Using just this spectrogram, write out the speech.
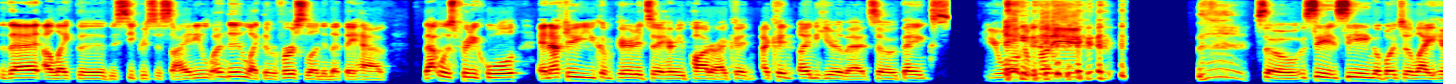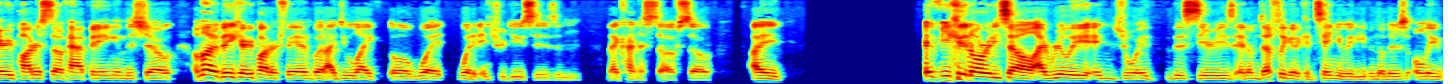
that. I like the the secret society London, like the reverse London that they have. That was pretty cool. And after you compared it to Harry Potter, I couldn't I couldn't unhear that. So thanks. you're welcome, buddy. so see, seeing a bunch of like Harry Potter stuff happening in the show, I'm not a big Harry Potter fan, but I do like uh, what what it introduces and that kind of stuff. So I, if you couldn't already tell, I really enjoyed this series, and I'm definitely going to continue it, even though there's only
